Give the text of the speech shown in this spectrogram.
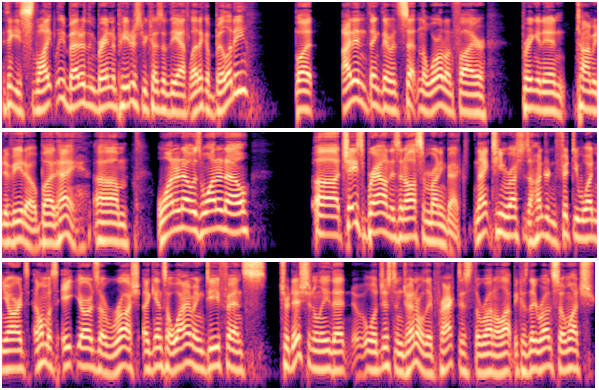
I think he's slightly better than Brandon Peters because of the athletic ability, but I didn't think they would set in the world on fire bringing in Tommy DeVito. But hey, um, one to know is one to know. Uh, Chase Brown is an awesome running back. 19 rushes, 151 yards, almost eight yards a rush against a Wyoming defense. Traditionally, that well, just in general, they practice the run a lot because they run so much.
